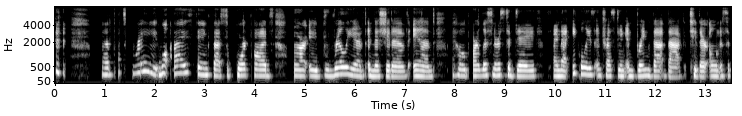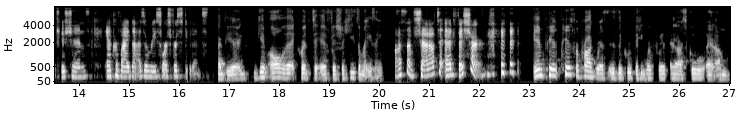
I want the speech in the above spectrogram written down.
that's great. Well, I think that support pods are a brilliant initiative, and I hope our listeners today find that equally as interesting and bring that back to their own institutions and provide that as a resource for students. Idea. Give all of that credit to Ed Fisher. He's amazing. Awesome. Shout out to Ed Fisher. And Peers for Progress is the group that he works with at our school at um,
